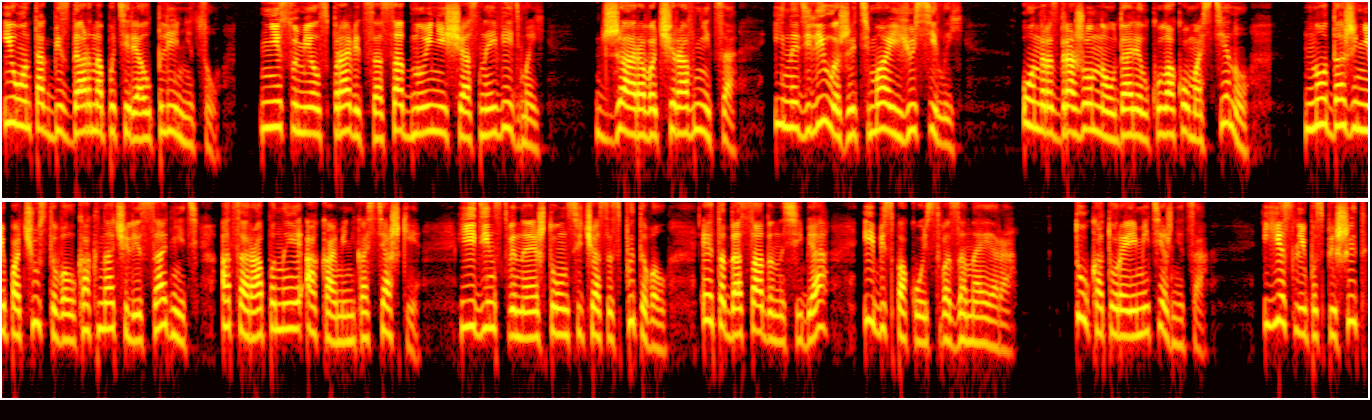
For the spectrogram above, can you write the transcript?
и он так бездарно потерял пленницу. Не сумел справиться с одной несчастной ведьмой. Джарова чаровница, и наделила же тьма ее силой. Он раздраженно ударил кулаком о стену, но даже не почувствовал, как начали саднить оцарапанные о камень костяшки. Единственное, что он сейчас испытывал, это досада на себя и беспокойство за Наэра. Ту, которая мятежница. Если поспешит,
